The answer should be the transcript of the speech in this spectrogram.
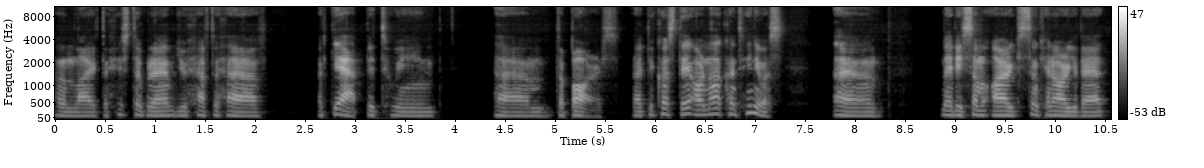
unlike the histogram, you have to have a gap between um, the bars, right? Because they are not continuous. Um, maybe some argue, some can argue that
